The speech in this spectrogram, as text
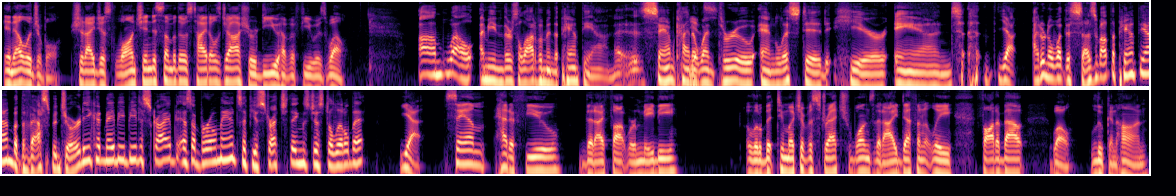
ineligible. Should I just launch into some of those titles, Josh, or do you have a few as well? Um, well, I mean, there's a lot of them in the pantheon. Uh, Sam kind of Yes. went through and listed here, and yeah, I don't know what this says about the pantheon, but the vast majority could maybe be described as a bromance if you stretch things just a little bit. Yeah, Sam had a few that I thought were maybe a little bit too much of a stretch. Ones that I definitely thought about. Well, Luke and Han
